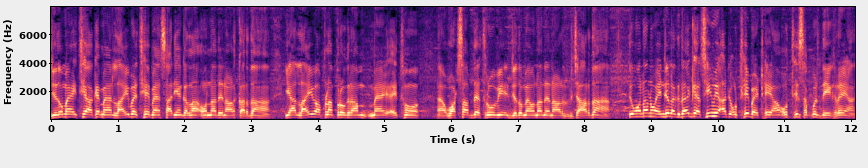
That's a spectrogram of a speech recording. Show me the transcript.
ਜਦੋਂ ਮੈਂ ਇੱਥੇ ਆ ਕੇ ਮੈਂ ਲਾਈਵ ਇੱਥੇ ਮੈਂ ਸਾਰੀਆਂ ਗੱਲਾਂ ਉਹਨਾਂ ਦੇ ਨਾਲ ਕਰਦਾ ਹਾਂ ਜਾਂ ਲਾਈਵ ਆਪਣਾ ਪ੍ਰੋਗਰਾਮ ਮੈਂ ਇੱਥੋਂ WhatsApp ਦੇ ਥਰੂ ਵੀ ਜਦੋਂ ਮੈਂ ਉਹਨਾਂ ਦੇ ਨਾਲ ਵਿਚਾਰਦਾ ਹਾਂ, ਤੇ ਉਹਨਾਂ ਨੂੰ ਇੰਜ ਲੱਗਦਾ ਕਿ ਅਸੀਂ ਵੀ ਅੱਜ ਉੱਥੇ ਬੈਠੇ ਆ ਉੱਥੇ ਸਭ ਕੁਝ ਦੇਖ ਰਹੇ ਹਾਂ।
